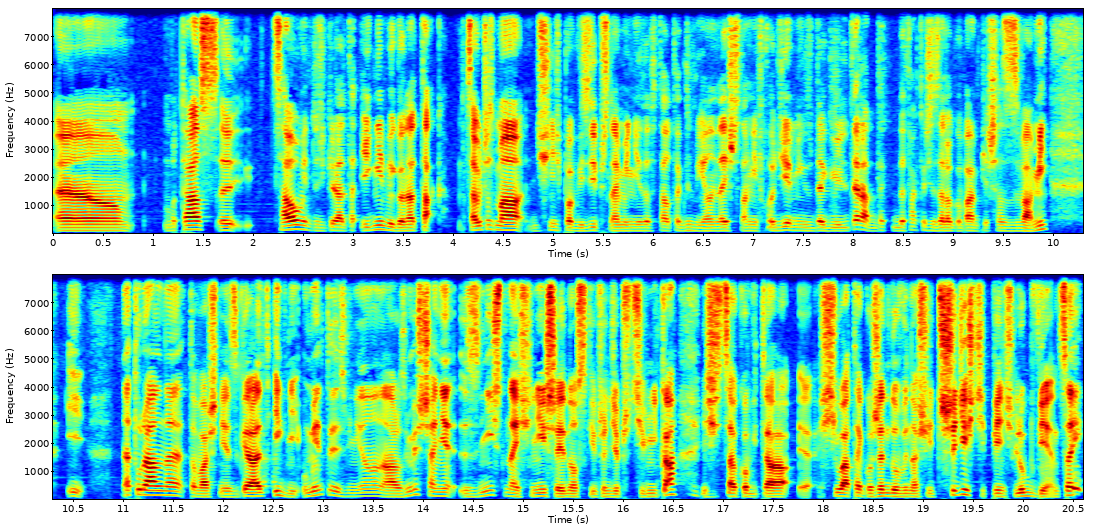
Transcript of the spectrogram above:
Em, bo teraz y, cała umiejętność Geralta Igni wygląda tak. Cały czas ma 10 prowizji, przynajmniej nie zostało tak zmienione, ale jeszcze tam nie wchodziłem nigdy do Guildera, de, facto się zalogowałem pierwszy raz z wami. I naturalne to właśnie jest Geralt Igni. Umiejętność jest zmieniona na rozmieszczenie zniszcz najsilniejsze jednostki w rzędzie przeciwnika, jeśli całkowita e, siła tego rzędu wynosi 35 lub więcej.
